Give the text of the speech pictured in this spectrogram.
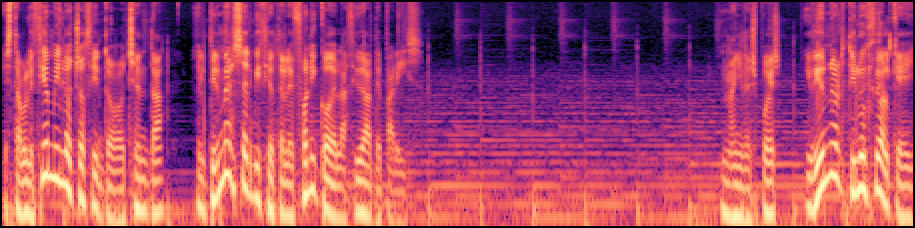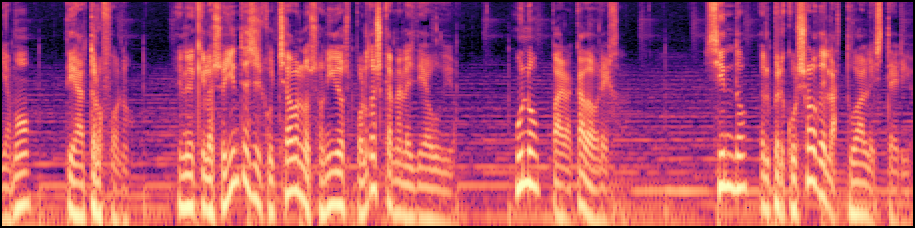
estableció en 1880 el primer servicio telefónico de la ciudad de París. Un año después, ideó un artilugio al que llamó teatrófono, en el que los oyentes escuchaban los sonidos por dos canales de audio, uno para cada oreja, siendo el precursor del actual estéreo.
